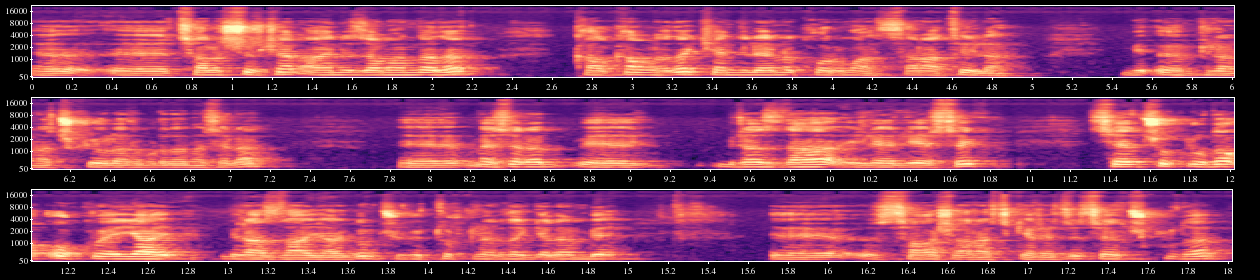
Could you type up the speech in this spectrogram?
e, e, çalışırken aynı zamanda da kalkanla da kendilerini koruma sanatıyla bir ön plana çıkıyorlar burada mesela. E, mesela e, biraz daha ilerleyersek Selçuklu'da ok ve yay biraz daha yaygın. Çünkü Türklerde gelen bir e, savaş araç gereci. Selçuklu'da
